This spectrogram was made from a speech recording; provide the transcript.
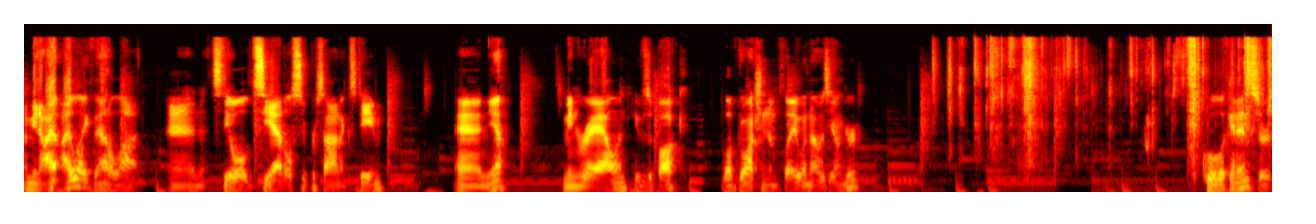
I mean, I, I like that a lot. And it's the old Seattle Supersonics team. And yeah, I mean, Ray Allen, he was a buck. Loved watching him play when I was younger. Cool looking insert.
